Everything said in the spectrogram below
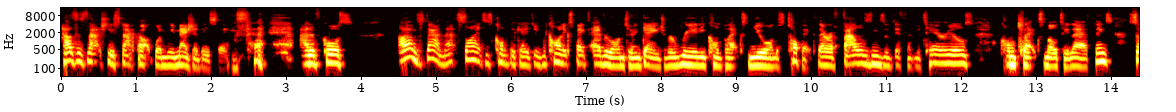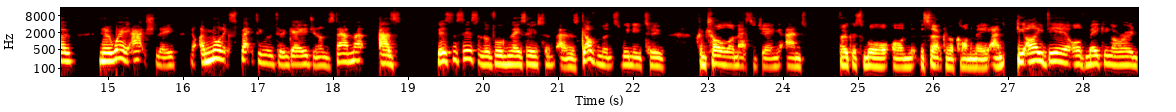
how does this actually stack up when we measure these things? And of course i understand that science is complicated. We can't expect everyone to engage with a really complex nuanced topic. There are thousands of different materials complex multi-layered things. So in a way actually i'm not expecting them to engage and understand that as businesses and as organizations and as governments, we need to control our messaging and focus more on the circular economy. And the idea of making our own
